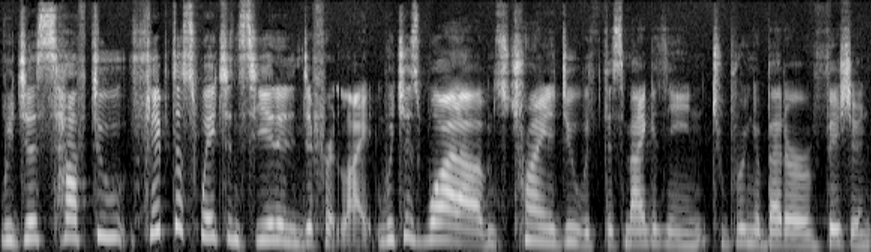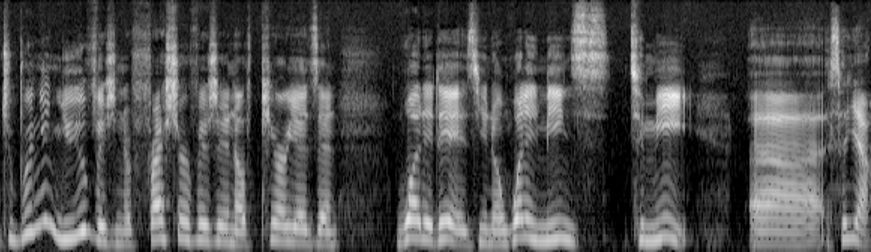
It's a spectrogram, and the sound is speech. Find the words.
we just have to flip the switch and see it in a different light, which is what i'm trying to do with this magazine to bring a better vision, to bring a new vision, a fresher vision of periods and what it is, you know, what it means to me. Uh, so yeah,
